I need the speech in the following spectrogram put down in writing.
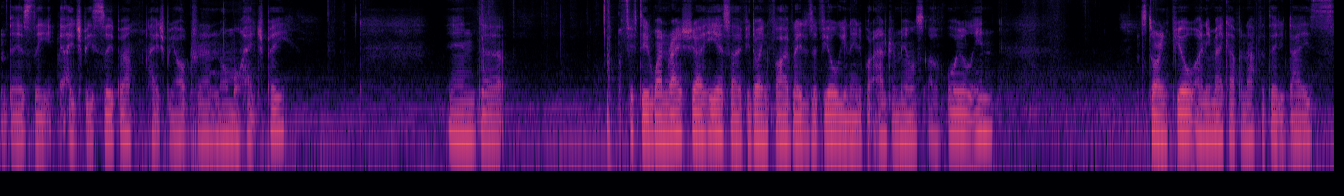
There's the HP Super, HP Ultra, and normal HP and uh, 50 to 1 ratio here so if you're doing 5 litres of fuel you need to put 100 mils of oil in storing fuel only make up enough for 30 days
